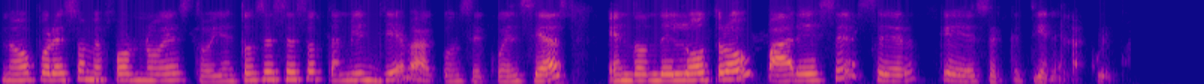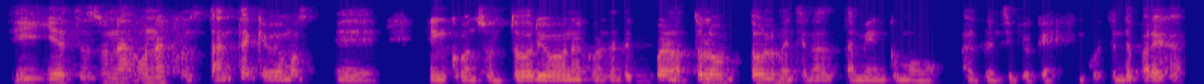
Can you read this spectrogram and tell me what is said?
¿no? Por eso mejor no esto. Y entonces eso también lleva a consecuencias en donde el otro parece ser que es el que tiene la culpa. y esto es una, una constante que vemos eh, en consultorio, una constante, bueno, tú lo, lo mencionaste también como al principio que en cuestión de pareja,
